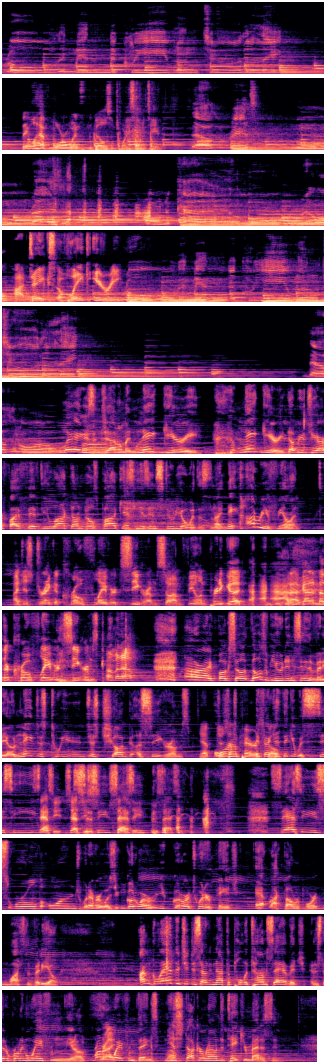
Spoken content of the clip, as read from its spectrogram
rolling into Cleveland to the lake. They will have more wins than the Bills in 2017. There's a red moon rising on the Cuyahoga River, Hot takes of Lake Erie. rolling into There's an oil. Ladies and gentlemen, Nate Geary. Nate Geary, WGR 550 Locked on Bills podcast. He is in studio with us tonight. Nate, how are you feeling? I just drank a crow flavored Seagram, so I'm feeling pretty good. and I've got another crow flavored Seagram's coming up. All right, folks. So those of you who didn't see the video, Nate just tweeted, just chugged a Seagram's. Yep, just on Periscope. In fact, I think it was Sissy. Sassy, sassy, Sissy, sassy. sassy, sassy? sassy swirled orange, whatever it was. You can go to our you can go to our Twitter page at Rockpile Report and watch the video. I'm glad that you decided not to pull a Tom Savage and instead of running away from you know running Right. away from things, you stuck around to take your medicine.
